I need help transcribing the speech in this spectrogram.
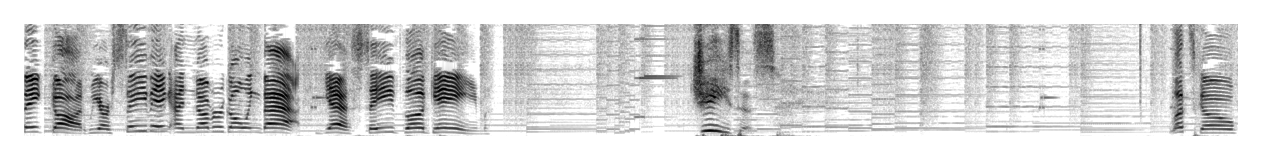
Thank God, we are saving and never going back. Yes, save the game. Jesus. Let's go.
